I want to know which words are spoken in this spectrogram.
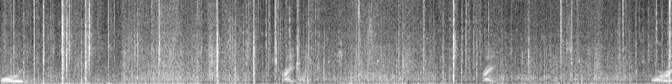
Forward. Right. Right. Forward.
